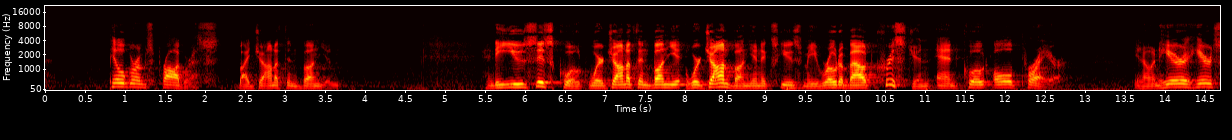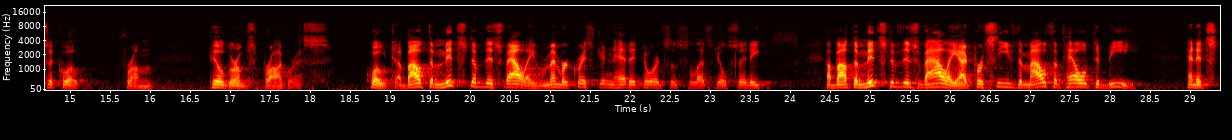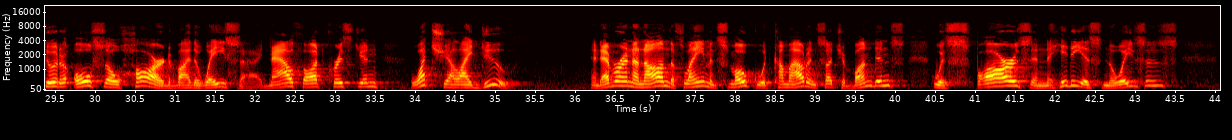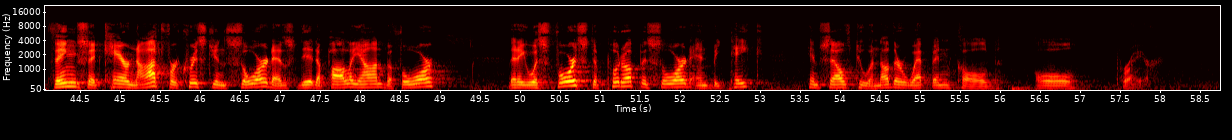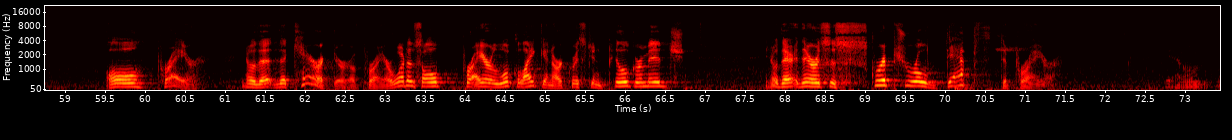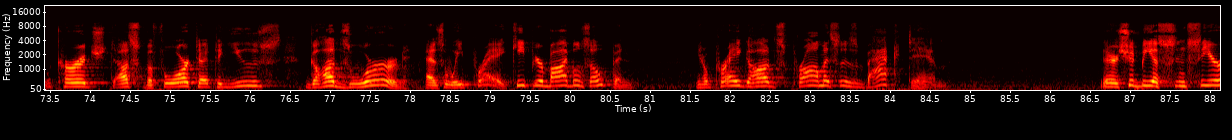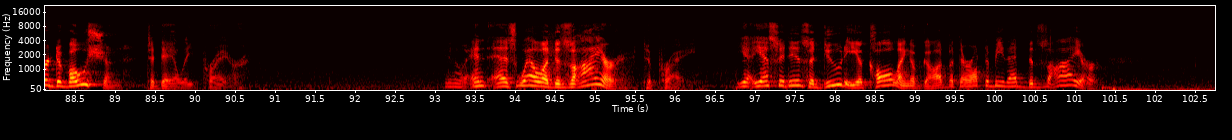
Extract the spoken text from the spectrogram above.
Pilgrim's Progress by Jonathan Bunyan. And he used this quote where Jonathan Bunyan, where John Bunyan, excuse me, wrote about Christian and quote all prayer. You know, and here here's the quote from Pilgrim's Progress. Quote, about the midst of this valley, remember Christian headed towards the celestial city? About the midst of this valley I perceived the mouth of hell to be, and it stood also hard by the wayside. Now thought Christian, what shall I do? And ever and anon the flame and smoke would come out in such abundance with spars and hideous noises, things that care not for Christian sword, as did Apollyon before, that he was forced to put up his sword and betake himself to another weapon called all prayer. All prayer. You know, the, the character of prayer. What does all prayer look like in our Christian pilgrimage? You know, there, there is a scriptural depth to prayer. You know, encouraged us before to, to use God's Word as we pray. Keep your Bibles open. You know, pray God's promises back to Him. There should be a sincere devotion to daily prayer. You know, and as well a desire to pray. Yeah, yes, it is a duty, a calling of God, but there ought to be that desire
